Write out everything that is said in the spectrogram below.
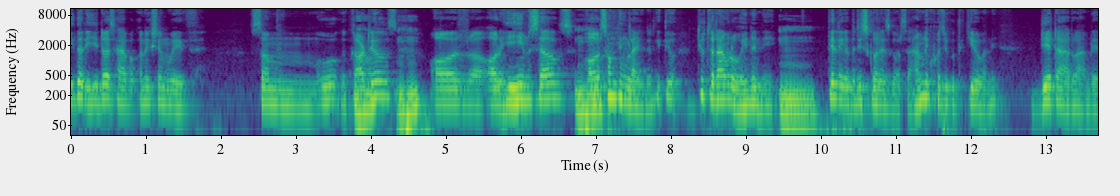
either he does have a connection with some ऊ cartels. Or or he himself or something like that कि त्यो त्यो त राम्रो होइन नि। हुँ। त्यसले गर्दा डिस्करेज गर्छ। हामीले खोजेको त के हो भने डेटाहरू हामीले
